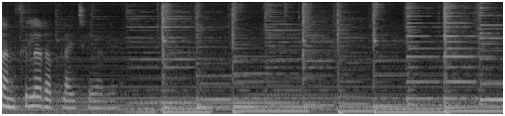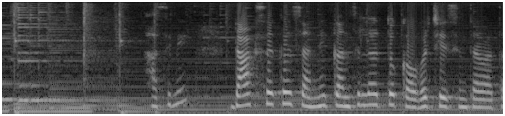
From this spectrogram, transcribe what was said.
కన్సిలర్ అప్లై చేయాలి. హసిని డార్క్ సర్కిల్స్ అన్ని కన్సిలర్తో కవర్ చేసిన తర్వాత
